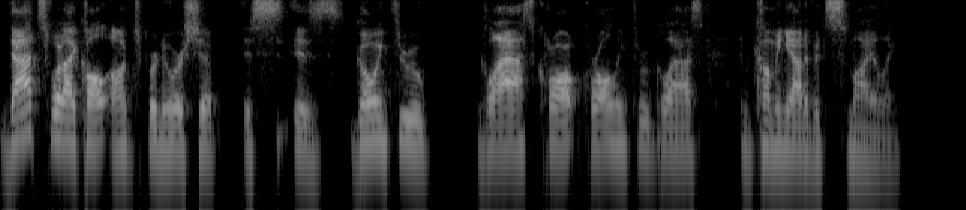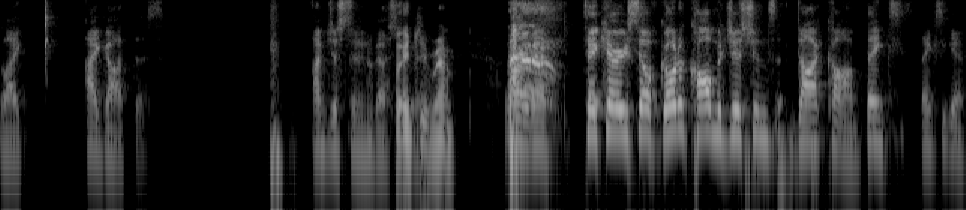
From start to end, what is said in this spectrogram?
That's what I call entrepreneurship is, is going through glass, crawl, crawling through glass, and coming out of it smiling like i got this i'm just an investor thank you man all right man take care of yourself go to callmagicians.com thanks thanks again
